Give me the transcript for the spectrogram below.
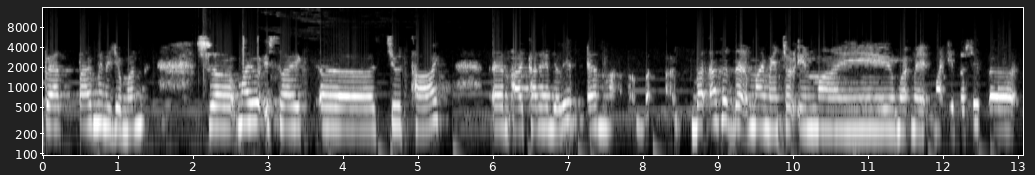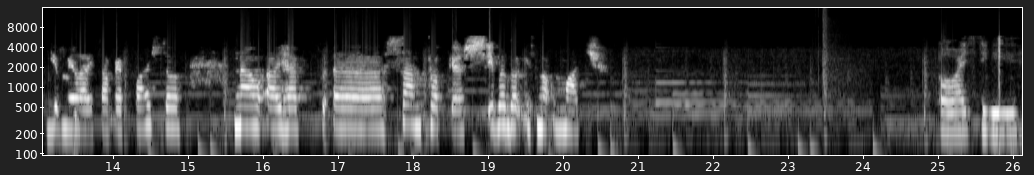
bad time management, so my work is like uh, too tight and I can't handle it. And but, but after that, my mentor in my my my, my internship uh, give me like some advice. So now I have uh, some progress, even though it's not much. Oh, I see.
